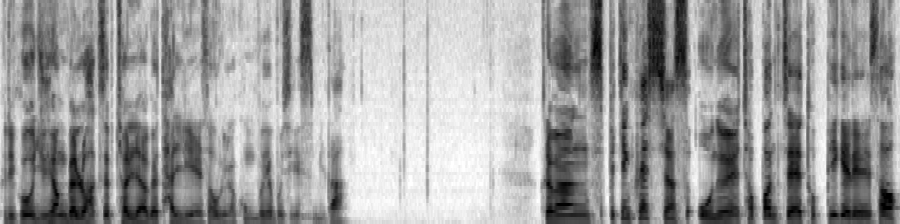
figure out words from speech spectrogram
그리고 유형별로 학습 전략을 달리해서 우리가 공부해 보시겠습니다. 그러면 스피킹 퀘스천스 오늘 첫 번째 토픽에 대해서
